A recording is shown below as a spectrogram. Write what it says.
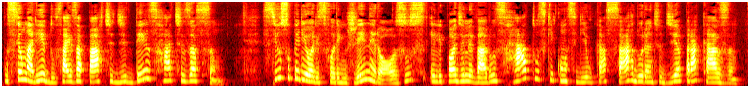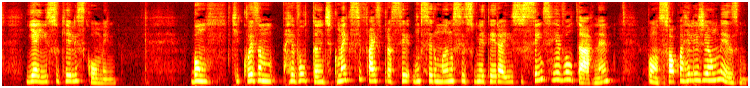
O seu marido faz a parte de desratização. Se os superiores forem generosos, ele pode levar os ratos que conseguiu caçar durante o dia para casa. E é isso que eles comem. Bom, que coisa revoltante. Como é que se faz para um ser humano se submeter a isso sem se revoltar, né? Bom, só com a religião mesmo.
